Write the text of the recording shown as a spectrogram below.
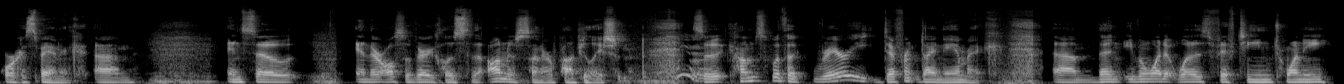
or Hispanic. Um, and so, and they're also very close to the Amish center population. So it comes with a very different dynamic um, than even what it was 15, 20,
